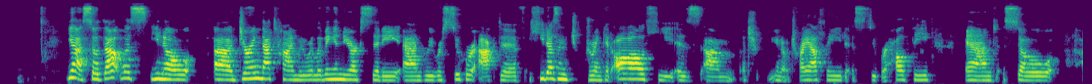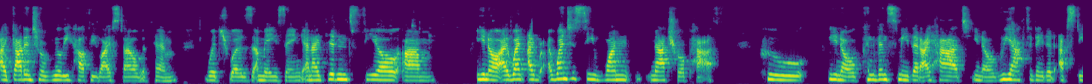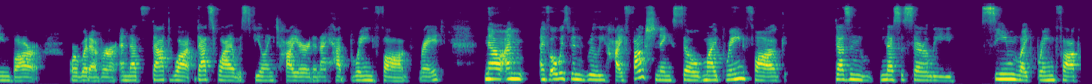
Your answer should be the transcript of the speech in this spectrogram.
Yeah, so that was, you know, uh, during that time, we were living in New York City and we were super active. He doesn't drink at all. He is, um, a tr- you know, triathlete, super healthy. And so I got into a really healthy lifestyle with him, which was amazing. And I didn't feel, um, you know, I went I, I went to see one naturopath who, you know, convinced me that I had, you know, reactivated Epstein Barr or whatever. And that's that what that's why I was feeling tired and I had brain fog, right? Now I'm I've always been really high functioning. So my brain fog doesn't necessarily seem like brain fog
